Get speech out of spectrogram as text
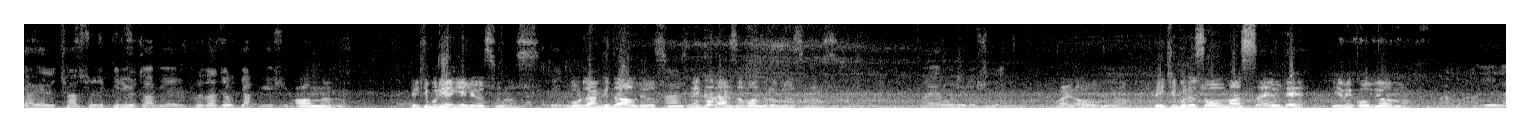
Ya öyle çalışacak giriyor tabii. Fırzacılık yapıyor eşim. Anladım. Peki buraya geliyorsunuz. Geliyorum. Buradan gıda alıyorsunuz. Evet. Ne kadar zamandır alıyorsunuz? Ay oluyor işte. Hayır oluyor. Peki burası olmazsa evde yemek oluyor mu? Vallahi yine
